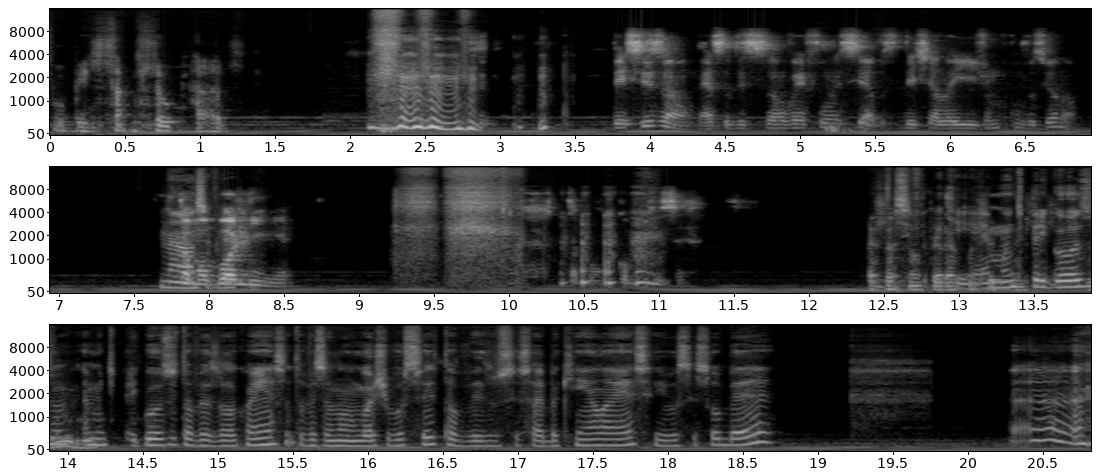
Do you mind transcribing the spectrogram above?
Vou pensar no seu caso. Decisão. Essa decisão vai influenciar. Você deixa ela ir junto com você ou não? Não, Toma você bolinha. Tá bom, como quiser. Aqui. É muito perigoso, Uhum. é muito perigoso. Talvez ela conheça, talvez ela não goste de você, talvez você saiba quem ela é, se você souber. Ah,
